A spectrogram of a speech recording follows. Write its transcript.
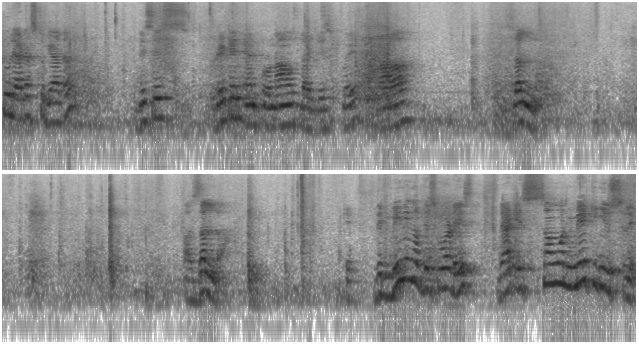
two letters together, this is written and pronounced like this way. A zalla. Azalla. Okay. The meaning of this word is that is someone making you slip.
